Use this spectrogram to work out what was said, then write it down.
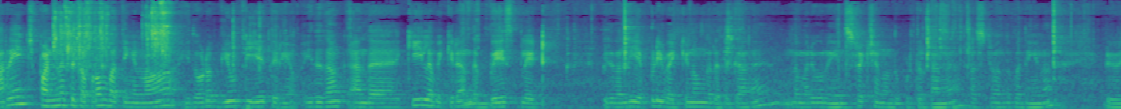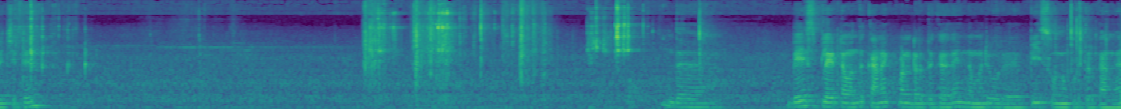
அரேஞ்ச் பண்ணதுக்கப்புறம் பார்த்திங்கன்னா இதோட பியூட்டியே தெரியும். இதுதான் அந்த கீழே வைக்கிற அந்த பேஸ் பிளேட் இது வந்து எப்படி வைக்கணுங்கிறதுக்காக இந்த மாதிரி ஒரு இன்ஸ்ட்ரக்ஷன் வந்து கொடுத்துருக்காங்க. ஃபஸ்ட்டு வந்து பார்த்திங்கன்னா இப்படி வச்சுட்டு இந்த பேஸ் பிளேட்டை வந்து கனெக்ட் பண்ணுறதுக்காக இந்த மாதிரி ஒரு பீஸ் ஒன்று கொடுத்துருக்காங்க.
